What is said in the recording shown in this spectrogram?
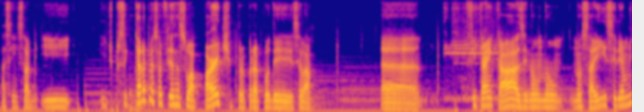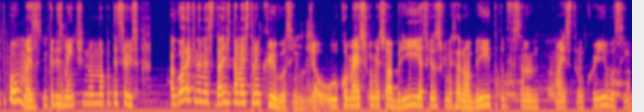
Assim, sabe? E, e, tipo, se cada pessoa fizesse a sua parte pra, pra poder, sei lá, é, ficar em casa e não, não, não sair, seria muito bom, mas infelizmente não, não aconteceu isso. Agora aqui na minha cidade tá mais tranquilo, assim. Já, o comércio começou a abrir, as coisas começaram a abrir, tá tudo funcionando mais tranquilo, assim.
